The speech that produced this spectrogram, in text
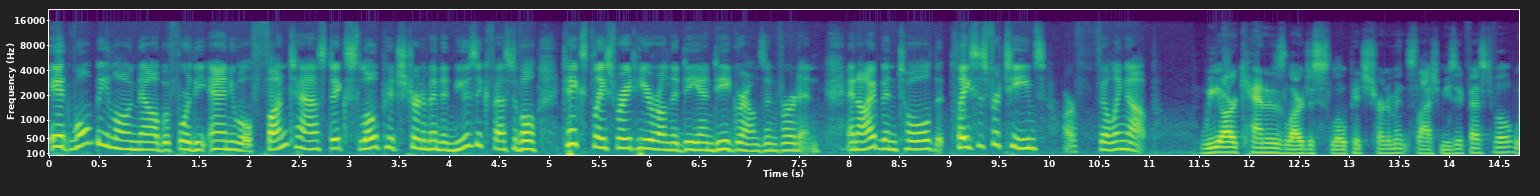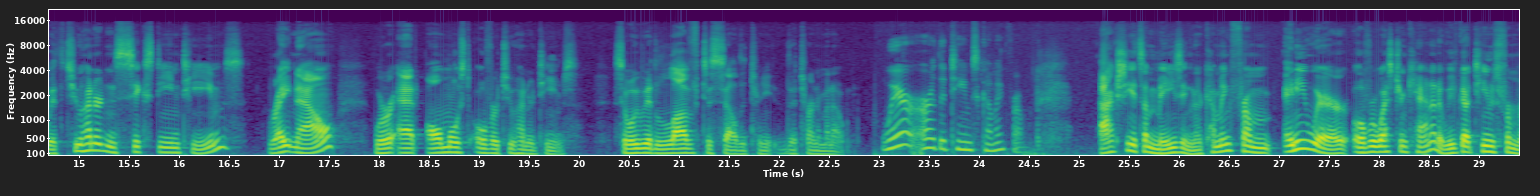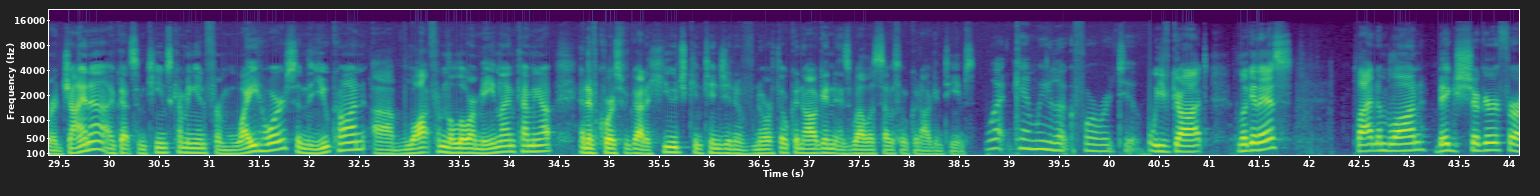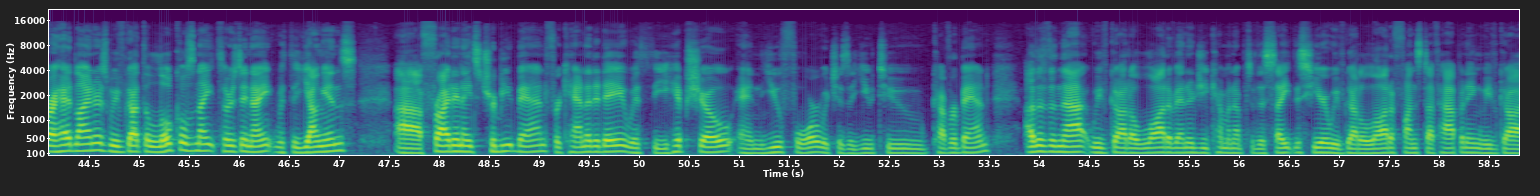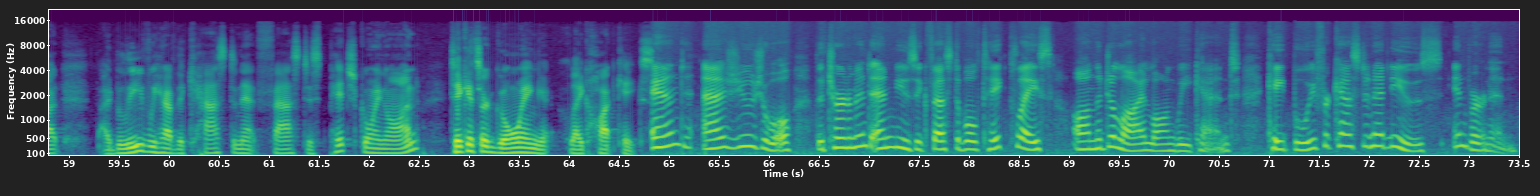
It won't be long now before the annual Funtastic Slow Pitch Tournament and Music Festival takes place right here on the DND grounds in Vernon. And I've been told that places for teams are filling up. We are Canada's largest slow pitch tournament slash music festival with 216 teams. Right now, we're at almost over 200 teams. So we would love to sell the, the tournament out. Where are the teams coming from? Actually, it's amazing. They're coming from anywhere over Western Canada. We've got teams from Regina. I've got some teams coming in from Whitehorse and the Yukon, a lot from the lower mainland coming up. And of course, we've got a huge contingent of North Okanagan as well as South Okanagan teams. What can we look forward to? We've got, look at this. Platinum Blonde, Big Sugar for our headliners. We've got the Locals Night Thursday night with the Youngins. Uh, Friday night's tribute band for Canada Day with the Hip Show and U4, which is a U2 cover band. Other than that, we've got a lot of energy coming up to the site this year. We've got a lot of fun stuff happening. We've got, I believe, we have the Castanet fastest pitch going on. Tickets are going like hotcakes. And as usual, the tournament and music festival take place on the July long weekend. Kate Bouey for Castanet News in Vernon.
